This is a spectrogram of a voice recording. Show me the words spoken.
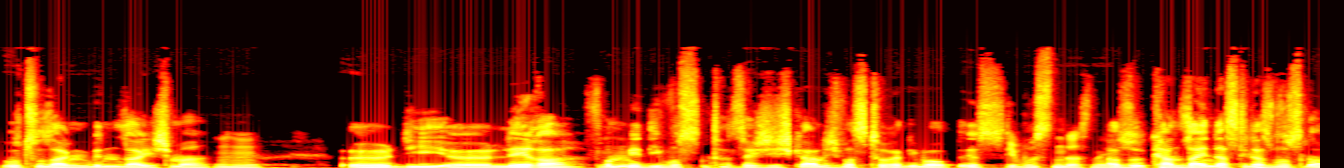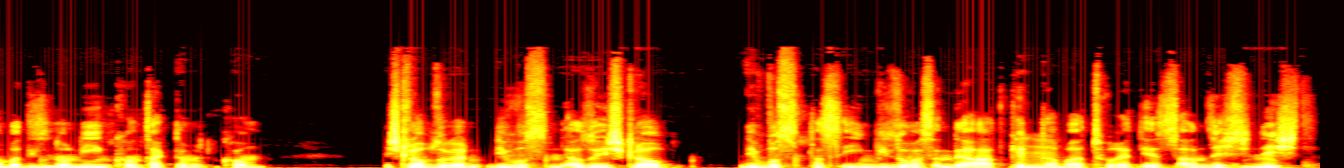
sozusagen bin, sage ich mal, mhm. äh, die äh, Lehrer von Mhm. mir, die wussten tatsächlich gar nicht, was Tourette überhaupt ist. die wussten das nicht. Also kann sein, dass die das wussten, aber die sind noch nie in Kontakt damit gekommen. Ich glaube sogar, die wussten, also ich glaube, die wussten, dass es irgendwie sowas in der Art gibt, Mhm. aber Tourette jetzt an sich nicht.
